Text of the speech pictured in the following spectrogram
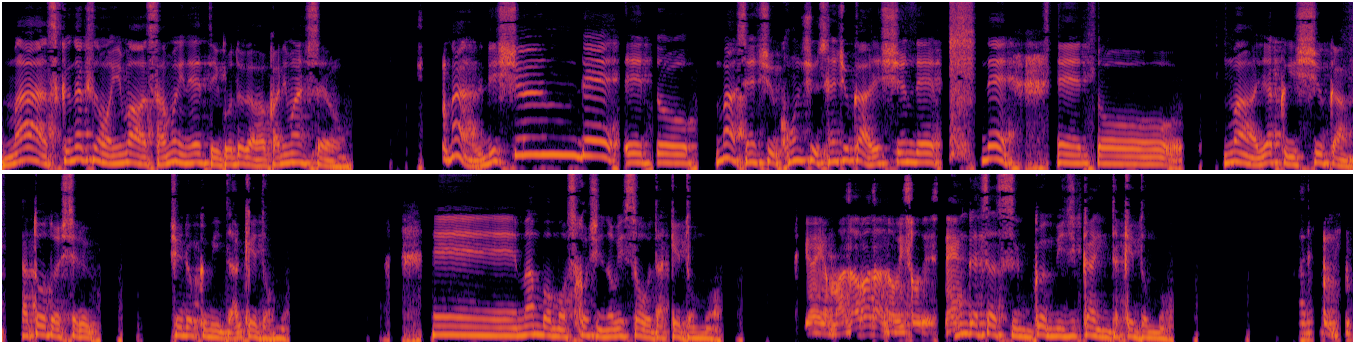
まあ、少なくとも今は寒いねっていうことが分かりましたよ。まあ、立春で、えっ、と、まあ先週、今週、先週か、立春で、で、えっ、と、まあ、約1週間経とうとしてる収録日だけども、えー、マンボウも少し伸びそうだけども、いやいや、まだまだ伸びそうです今ね。月はすっごい短いんだけども。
